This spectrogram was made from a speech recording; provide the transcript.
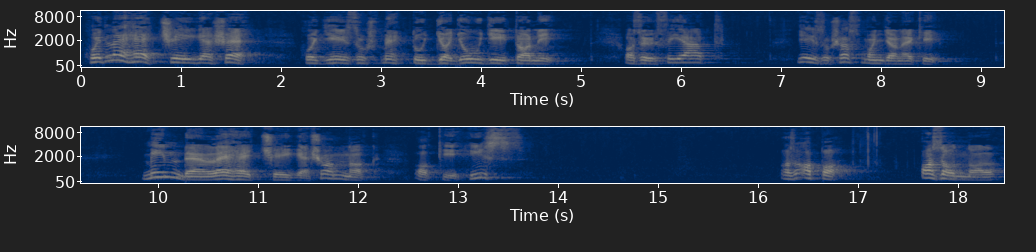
hogy lehetséges-e, hogy Jézus meg tudja gyógyítani az ő fiát, Jézus azt mondja neki, minden lehetséges annak, aki hisz, az apa azonnal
